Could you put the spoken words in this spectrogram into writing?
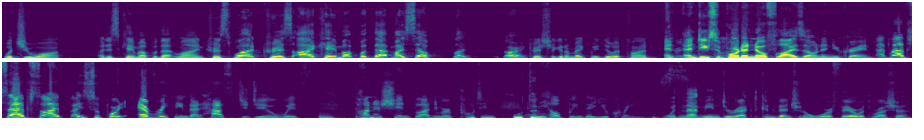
what you want. I just came up with that line. Chris, what? Chris, I came up with that myself. Like, all right, Chris, you're going to make me do it. Fine. And, and do you support a no-fly zone in Ukraine? I, I, I, I support everything that has to do with punishing Vladimir Putin, Putin. and helping the Ukrainians. Wouldn't that mean direct conventional warfare with Russia?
